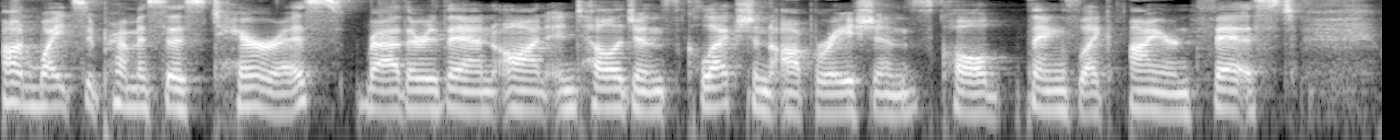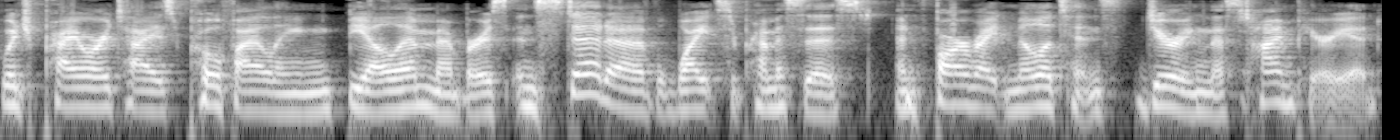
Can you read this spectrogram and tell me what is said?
on white supremacist terrorists rather than on intelligence collection operations called things like Iron Fist, which prioritized profiling BLM members instead of white supremacists and far right militants during this time period.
